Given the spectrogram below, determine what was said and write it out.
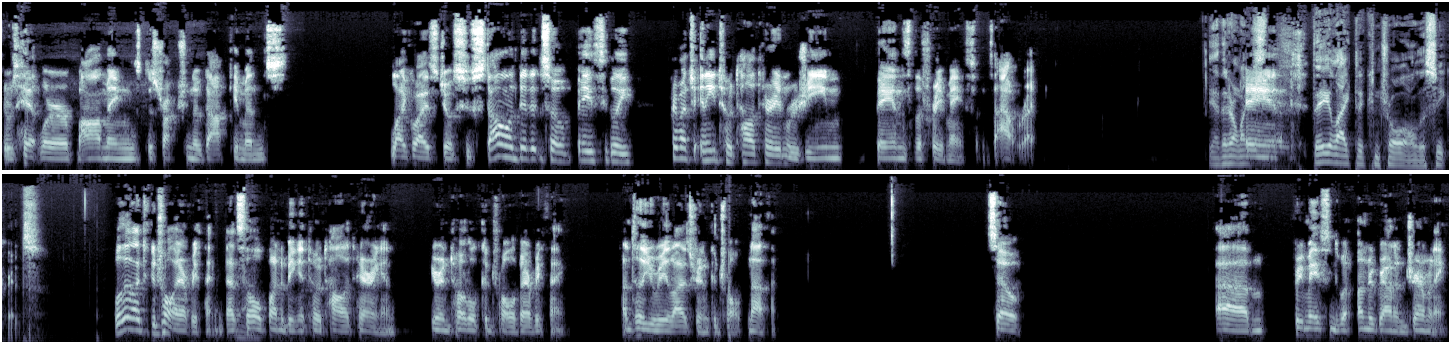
there was Hitler, bombings, destruction of documents. Likewise, Joseph Stalin did it. So basically, pretty much any totalitarian regime bans the Freemasons outright. Yeah, they don't like. And they like to control all the secrets. Well, they like to control everything. That's the whole point of being a totalitarian. You're in total control of everything until you realize you're in control of nothing. So, um, Freemasons went underground in Germany.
